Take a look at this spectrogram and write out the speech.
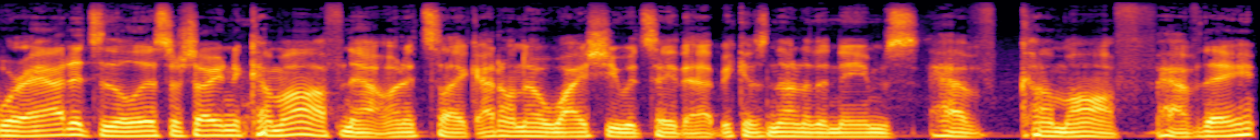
were added to the list are starting to come off now." And it's like I don't know why she would say that because none of the names have come off, have they?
